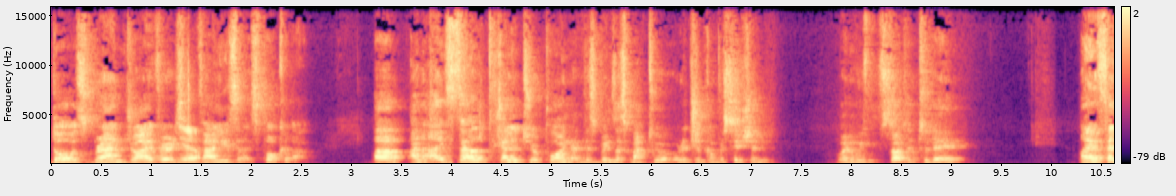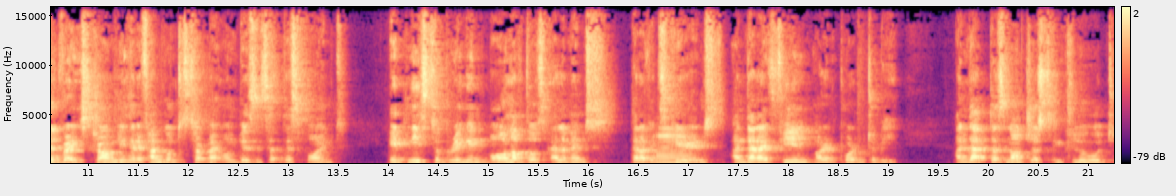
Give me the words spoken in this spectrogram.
those brand drivers yeah. and values that I spoke about. Um, and I felt, Khaled, to your point, and this brings us back to your original conversation when we started today. I felt very strongly that if I'm going to start my own business at this point, it needs to bring in all of those elements that I've mm. experienced mm. and that I feel are important to me. And that does not just include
